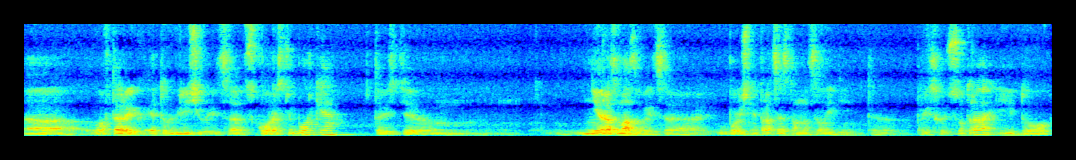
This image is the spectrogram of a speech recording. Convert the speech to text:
Во-вторых, это увеличивается скорость уборки. То есть эм, не размазывается уборочный процесс там на целый день. Это происходит с утра и до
